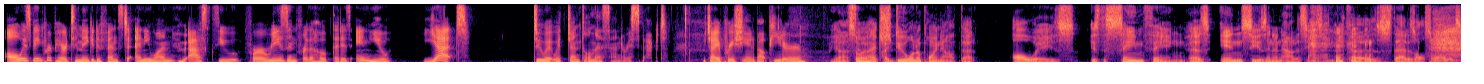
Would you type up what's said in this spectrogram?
always being prepared to make a defense to anyone who asks you for a reason for the hope that is in you, yet do it with gentleness and respect, which I appreciate about Peter. Yeah. So, So I, much. I do want to point out that always is the same thing as in season and out of season because that is also always.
